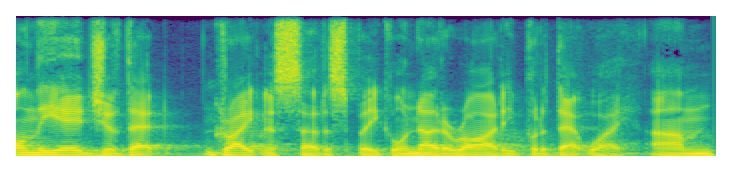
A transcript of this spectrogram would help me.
on the edge of that greatness, so to speak, or notoriety, put it that way. Um,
